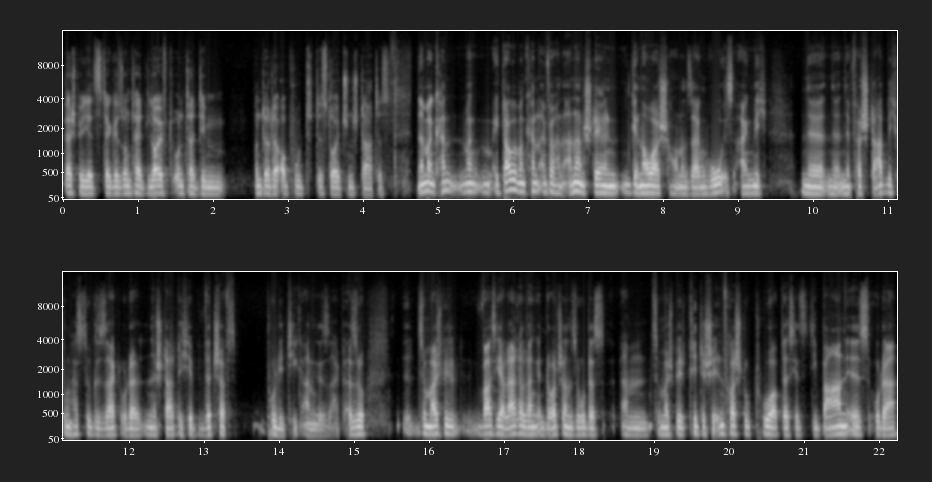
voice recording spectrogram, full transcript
Beispiel jetzt der Gesundheit, läuft unter dem unter der Obhut des deutschen Staates. Na, man kann, man, ich glaube, man kann einfach an anderen Stellen genauer schauen und sagen, wo ist eigentlich eine, eine, eine Verstaatlichung, hast du gesagt, oder eine staatliche Wirtschaftspolitik angesagt. Also äh, zum Beispiel war es ja jahrelang in Deutschland so, dass ähm, zum Beispiel kritische Infrastruktur, ob das jetzt die Bahn ist oder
